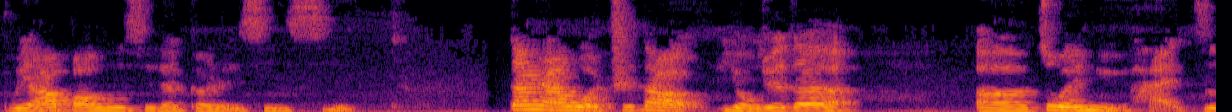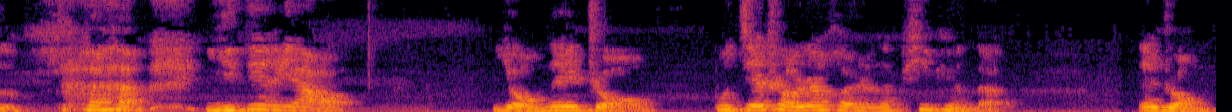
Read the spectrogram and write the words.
不要暴露自己的个人信息。当然，我知道有觉得，呃，作为女孩子，一定要有那种不接受任何人的批评的那种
